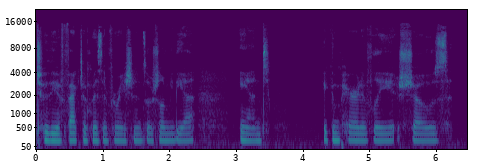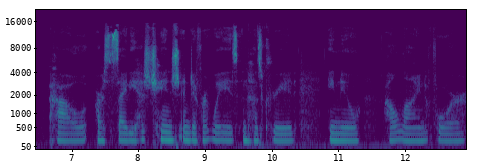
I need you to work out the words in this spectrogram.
to the effect of misinformation in social media, and it comparatively shows how our society has changed in different ways and has created a new outline for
